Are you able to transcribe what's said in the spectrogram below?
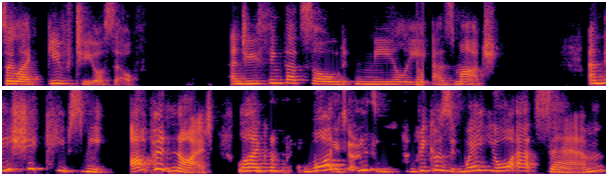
So, like, give to yourself. And do you think that sold nearly as much? And this shit keeps me up at night. Like, what is because where you're at, Sam,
